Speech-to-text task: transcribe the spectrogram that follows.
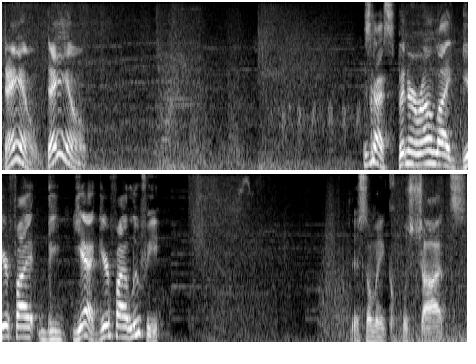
Damn, damn. This guy's spinning around like Gear 5, yeah, Gear 5 Luffy. There's so many cool shots.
